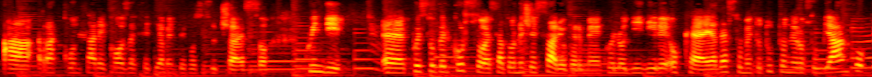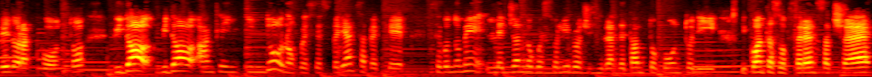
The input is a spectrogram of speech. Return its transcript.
a raccontare cosa effettivamente fosse successo. Quindi eh, questo percorso è stato necessario per me, quello di dire ok, adesso metto tutto nero su bianco, vedo racconto, vi do, vi do anche in, in, dono questa esperienza perché secondo me leggendo questo libro ci si rende tanto conto di, di quanta sofferenza c'è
